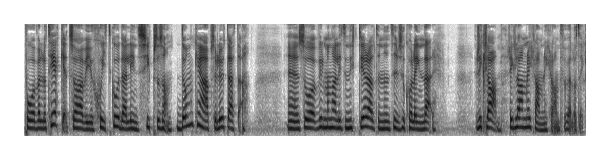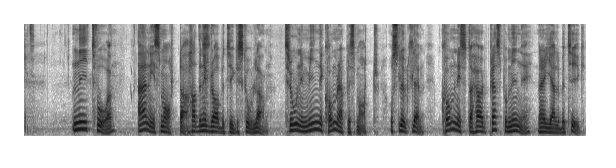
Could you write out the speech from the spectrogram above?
på Veloteket så har vi ju skitgoda linschips och sånt. De kan jag absolut äta. Eh, Så vill man ha lite nyttigare alternativ så kolla in där. Reklam, reklam, reklam, reklam för Veloteket. Ni två, är ni smarta? Hade ni bra betyg i skolan? Tror ni Mini kommer att bli smart? Och slutligen, kommer ni sätta hög press på Mini när det gäller betyg?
